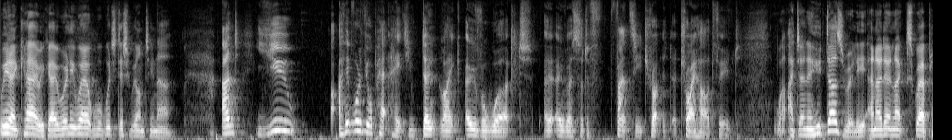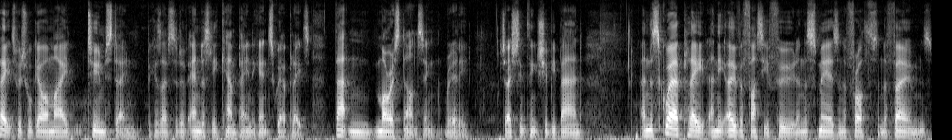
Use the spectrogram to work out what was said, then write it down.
we don't care. We go, Really, where, which dish are we on to now? and you, I think one of your pet hates you don't like overworked, over sort of fancy try, try hard food. Well, I don't know who does really, and I don't like square plates, which will go on my tombstone because I've sort of endlessly campaigned against square plates. That and Morris dancing, really, which I think, think should be banned. And the square plate and the over fussy food and the smears and the froths and the foams,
